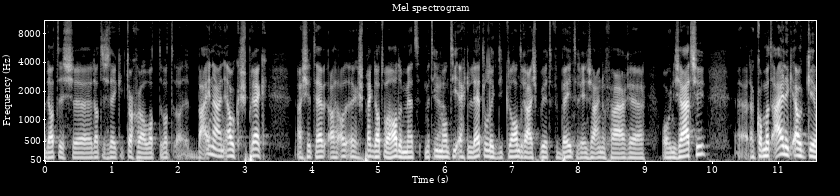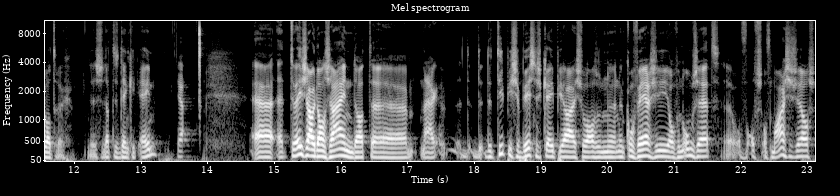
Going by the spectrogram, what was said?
Dat, is, dat is denk ik toch wel wat, wat bijna in elk gesprek, als je het hebt, als- een gesprek dat we hadden met, met Ja. iemand die echt letterlijk die klantreis probeert te verbeteren in zijn of haar organisatie, dan komt het eigenlijk elke keer wel terug. Dus dat is denk ik één. Ja. Twee zou dan zijn dat nou, de, de typische business KPI's, zoals een, een conversie of een omzet of, of, of marge zelfs,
